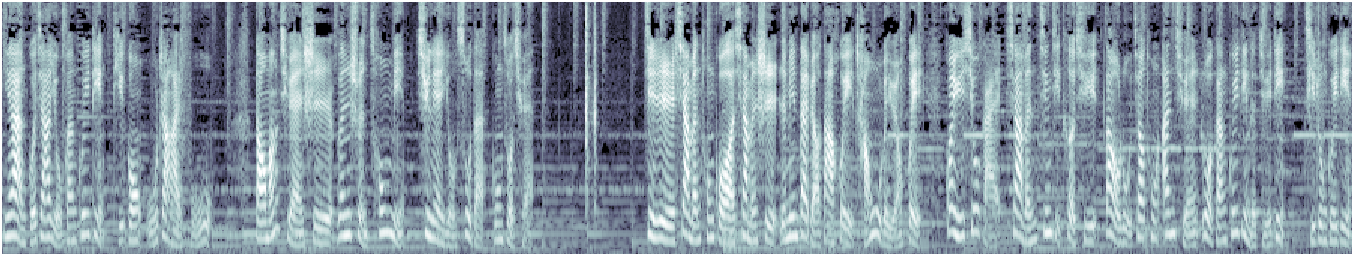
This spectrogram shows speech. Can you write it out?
应按国家有关规定提供无障碍服务。导盲犬是温顺聪明、训练有素的工作犬。近日，厦门通过厦门市人民代表大会常务委员会关于修改厦门经济特区道路交通安全若干规定的决定，其中规定，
